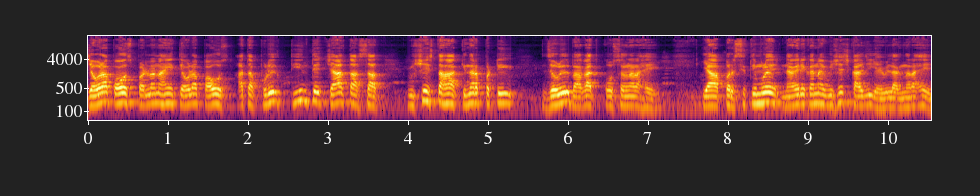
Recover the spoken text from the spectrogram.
जेवढा पाऊस पडला नाही तेवढा पाऊस आता पुढील तीन ते चार तासात विशेषतः किनारपट्टी जवळील भागात कोसळणार आहे. या परिस्थितीमुळे नागरिकांना विशेष काळजी घ्यावी लागणार आहे.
